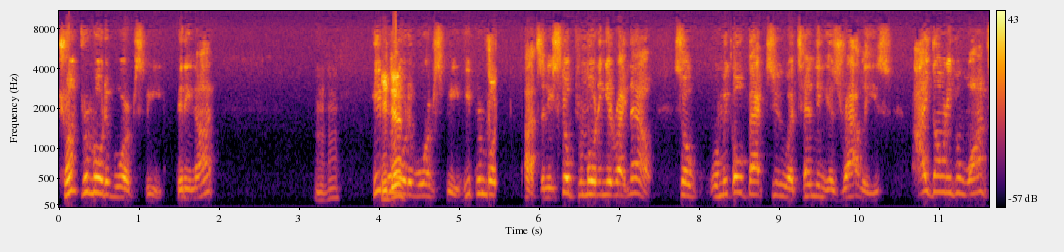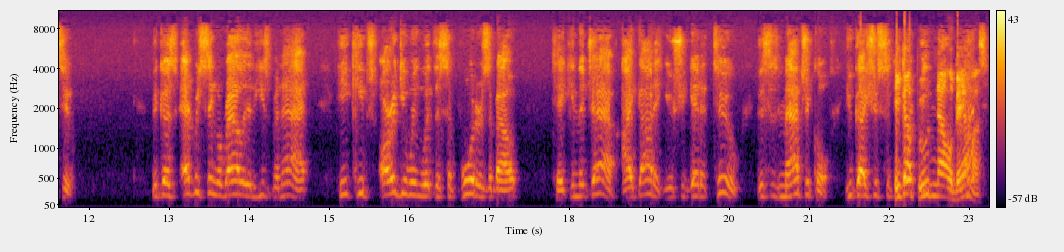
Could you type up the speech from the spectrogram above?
Trump promoted warp speed, did he not? Mm-hmm. He, He did. promoted warp speed. He promoted cuts, and he's still promoting it right now. So when we go back to attending his rallies, I don't even want to, because every single rally that he's been at, he keeps arguing with the supporters about taking the jab. I got it. You should get it too. This is magical. You guys should support. He got me." booed in Alabama. What?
